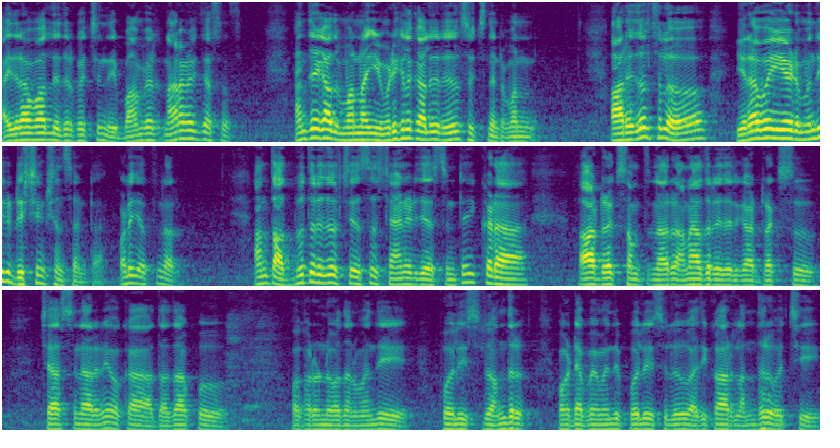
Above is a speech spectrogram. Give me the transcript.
హైదరాబాద్లో ఎదుర్కొచ్చింది. బాంబే నారాయణ విద్యాసంస్థ. అంతేకాదు మొన్న ఈ మెడికల్ కాలేజ్ రిజల్ట్స్ వచ్చిందంట మొన్న. ఆ రిజల్ట్స్లో ఇరవై ఏడు మందికి డిస్టింక్షన్స్ అంట. వాళ్ళు చెప్తున్నారు. అంత అద్భుత రిజల్ట్స్ చేస్తూ స్టాండర్డ్ చేస్తుంటే ఇక్కడ ఆ డ్రగ్స్ అమ్ముతున్నారు. అనాథరైజర్గా డ్రగ్స్ చేస్తున్నారని ఒక దాదాపు ఒక రెండు వందల మంది పోలీసులు అందరూ ఒక డెబ్బై మంది పోలీసులు అధికారులు అందరూ వచ్చి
